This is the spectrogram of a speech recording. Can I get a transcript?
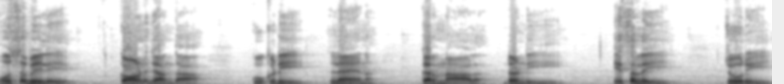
ਉਸ ਵੇਲੇ ਕੌਣ ਜਾਂਦਾ? ਕੁਕੜੀ ਲੈਣ ਕਰਨਾਲ ਡੰਡੀ ਇਸ ਲਈ ਚੋਰੀ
